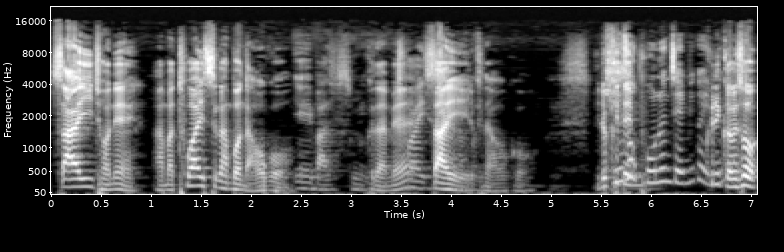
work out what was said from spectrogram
싸이 전에 아마 트와이스가 한번 나오고 예, 맞습니다. 그다음에 싸이. 이렇게 나오고 이렇게 계속 되면 보는 재미가 그러니까 그래서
